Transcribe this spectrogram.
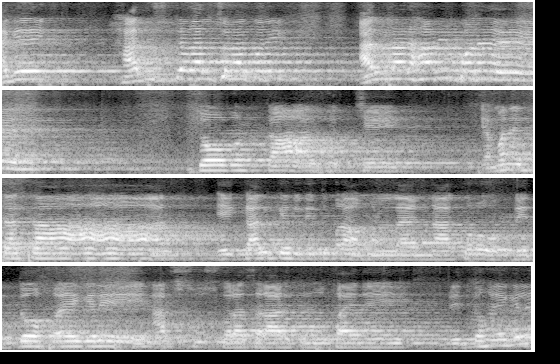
আগে হাদিসটার আলোচনা করি। আল্লাহর হাবিব বলেন, যৌবন কাল হচ্ছে এমন একটা কাল। এই কালকে যদি তোমরা মূল্যায়ন না করো, বৃদ্ধ হয়ে গেলে আফসুস করা ছাড়া আর কোনো উপায় নেই। বৃদ্ধ হয়ে গেলে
